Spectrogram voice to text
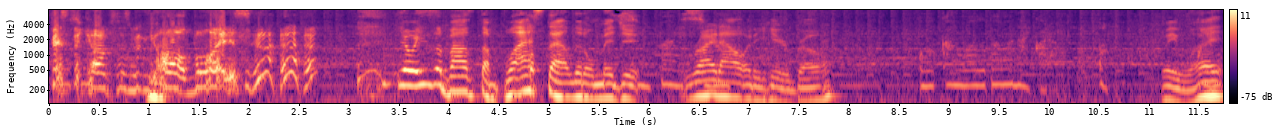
Fisticuffs has been called, boys. Yo, he's about to blast that little midget right out of here, bro. Wait, what?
